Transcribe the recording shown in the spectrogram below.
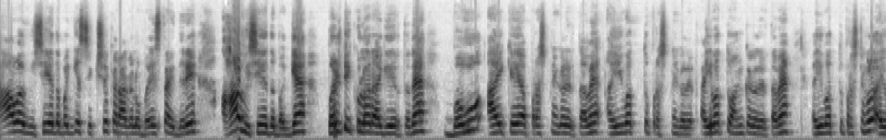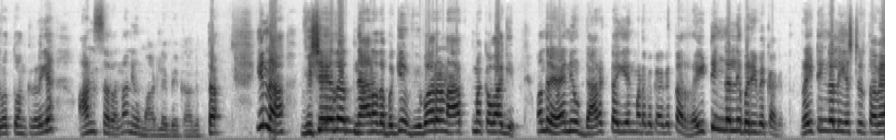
ಯಾವ ವಿಷಯದ ಬಗ್ಗೆ ಶಿಕ್ಷಕರಾಗಲು ಬಯಸ್ತಾ ಇದ್ದೀರಿ, ಆ ವಿಷಯದ ಬಗ್ಗೆ ಪರ್ಟಿಕ್ಯುಲರ್ ಆಗಿ ಇರ್ತದೆ. ಬಹು ಆಯ್ಕೆಯ ಪ್ರಶ್ನೆಗಳಿರ್ತವೆ, ಐವತ್ತು ಪ್ರಶ್ನೆಗಳು, ಐವತ್ತು ಅಂಕಗಳಿರ್ತವೆ, ಐವತ್ತು ಪ್ರಶ್ನೆಗಳು, ಐವತ್ತು ಅಂಕಗಳಿಗೆ ಆನ್ಸರನ್ನು ನೀವು ಮಾಡಲೇಬೇಕಾಗುತ್ತೆ. ಇನ್ನು ವಿಷಯದ ಜ್ಞಾನದ ಬಗ್ಗೆ ವಿವರಣಾತ್ಮಕವಾಗಿ, ಅಂದರೆ ನೀವು ಡೈರೆಕ್ಟಾಗಿ ಏನು ಮಾಡಬೇಕಾಗುತ್ತೆ ರೈಟಿಂಗಲ್ಲಿ ಬರಿಬೇಕಾಗುತ್ತೆ. ರೈಟಿಂಗಲ್ಲಿ ಎಷ್ಟಿರ್ತವೆ?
